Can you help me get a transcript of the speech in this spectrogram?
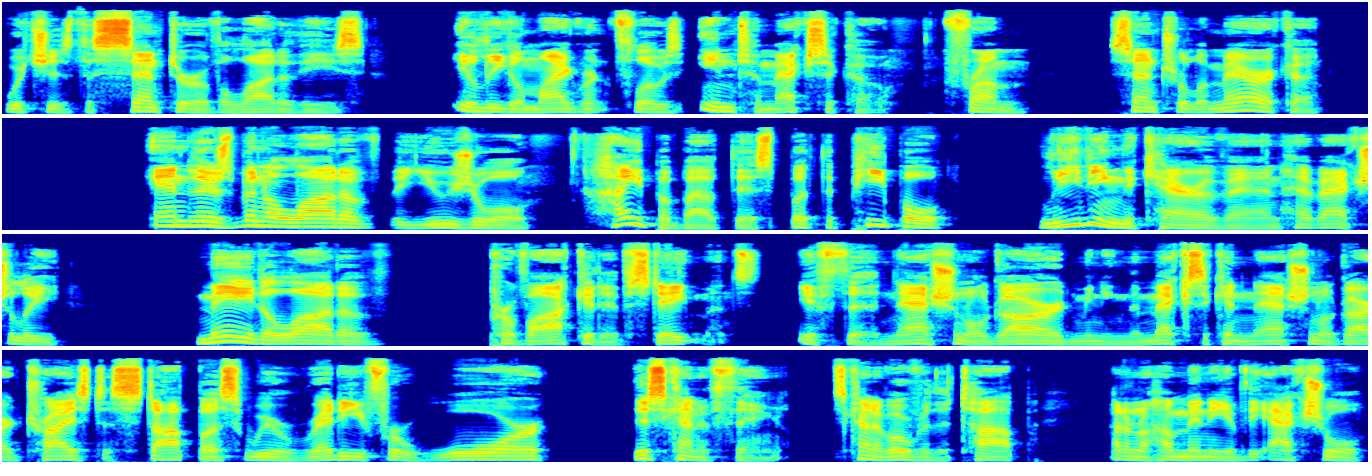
which is the center of a lot of these illegal migrant flows into Mexico from Central America. And there's been a lot of the usual hype about this, but the people leading the caravan have actually made a lot of provocative statements. If the National Guard, meaning the Mexican National Guard, tries to stop us, we're ready for war, this kind of thing. It's kind of over the top. I don't know how many of the actual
